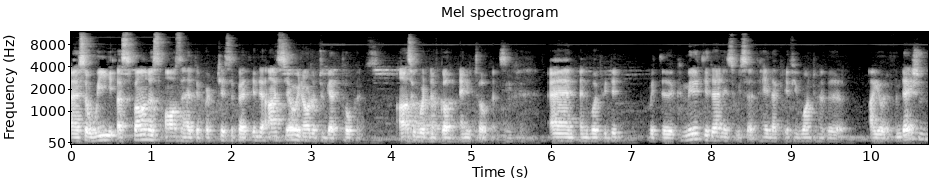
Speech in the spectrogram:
And so we, as founders, also had to participate in the ICO in order to get tokens. Also wouldn't have gotten any tokens. And, and what we did with the community then is we said, hey, like if you want to have a IOTA foundation,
